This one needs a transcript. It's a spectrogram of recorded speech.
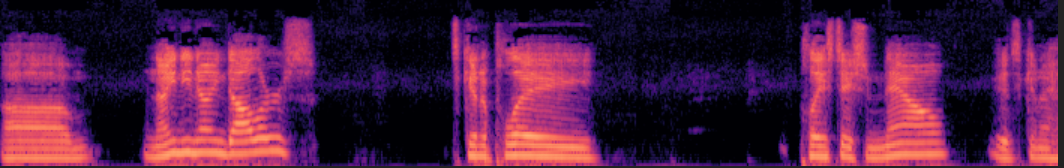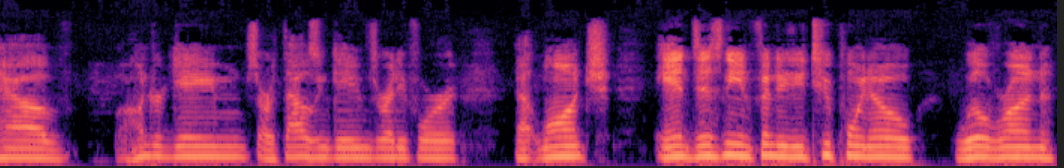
Um, $99. It's going to play PlayStation Now. It's going to have 100 games or 1,000 games ready for it at launch. And Disney Infinity 2.0 will run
